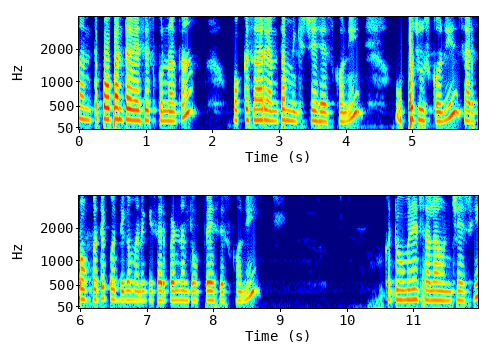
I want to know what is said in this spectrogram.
అంత పోపు అంతా వేసేసుకున్నాక ఒక్కసారి అంతా మిక్స్ చేసేసుకొని ఉప్పు చూసుకొని సరిపోకపోతే కొద్దిగా మనకి సరిపడినంత ఉప్పు వేసేసుకొని ఒక టూ మినిట్స్ అలా ఉంచేసి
